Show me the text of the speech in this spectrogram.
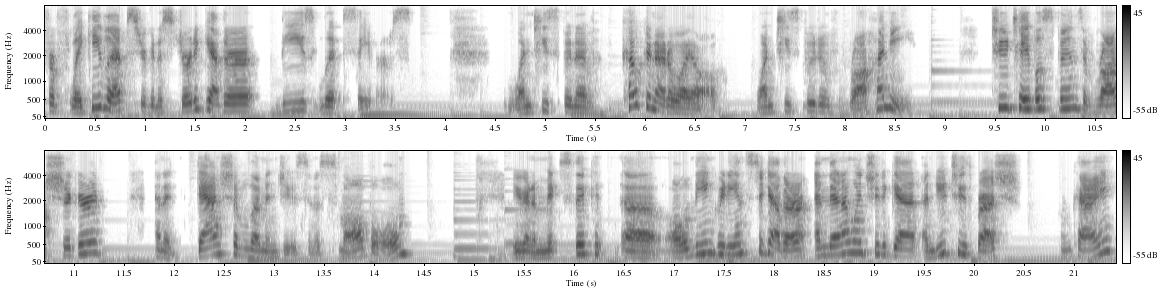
for flaky lips, you're going to stir together these lip savers one teaspoon of coconut oil, one teaspoon of raw honey, two tablespoons of raw sugar, and a dash of lemon juice in a small bowl. You're going to mix the, uh, all of the ingredients together, and then I want you to get a new toothbrush, okay?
